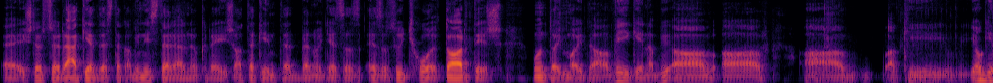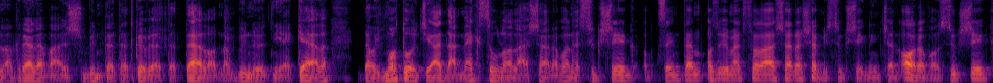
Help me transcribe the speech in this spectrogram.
eh, és többször rákérdeztek a miniszterelnökre is a tekintetben, hogy ez az, ez az ügy hol tart, és mondta, hogy majd a végén a, a, a, a, aki jogilag releváns büntetet követett el, annak bűnődnie kell, de hogy Matolcsi Ádám megszólalására van-e szükség, szerintem az ő megszólalására semmi szükség nincsen. Arra van szükség,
